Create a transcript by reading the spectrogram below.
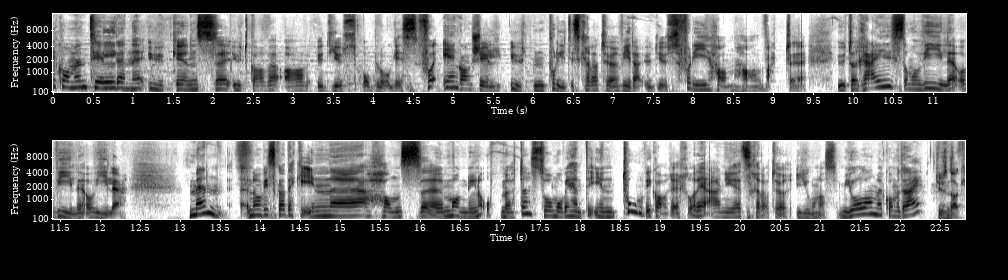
velkommen til denne ukens utgave av Udjus og Blågis. For en gangs skyld uten politisk redaktør Vidar Udjus, fordi han har vært eh, ute og reist og må hvile og hvile og hvile. Men når vi skal dekke inn eh, hans eh, manglende oppmøte, så må vi hente inn to vikarer. Og det er nyhetsredaktør Jonas Mjåland, velkommen til deg. Tusen takk.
